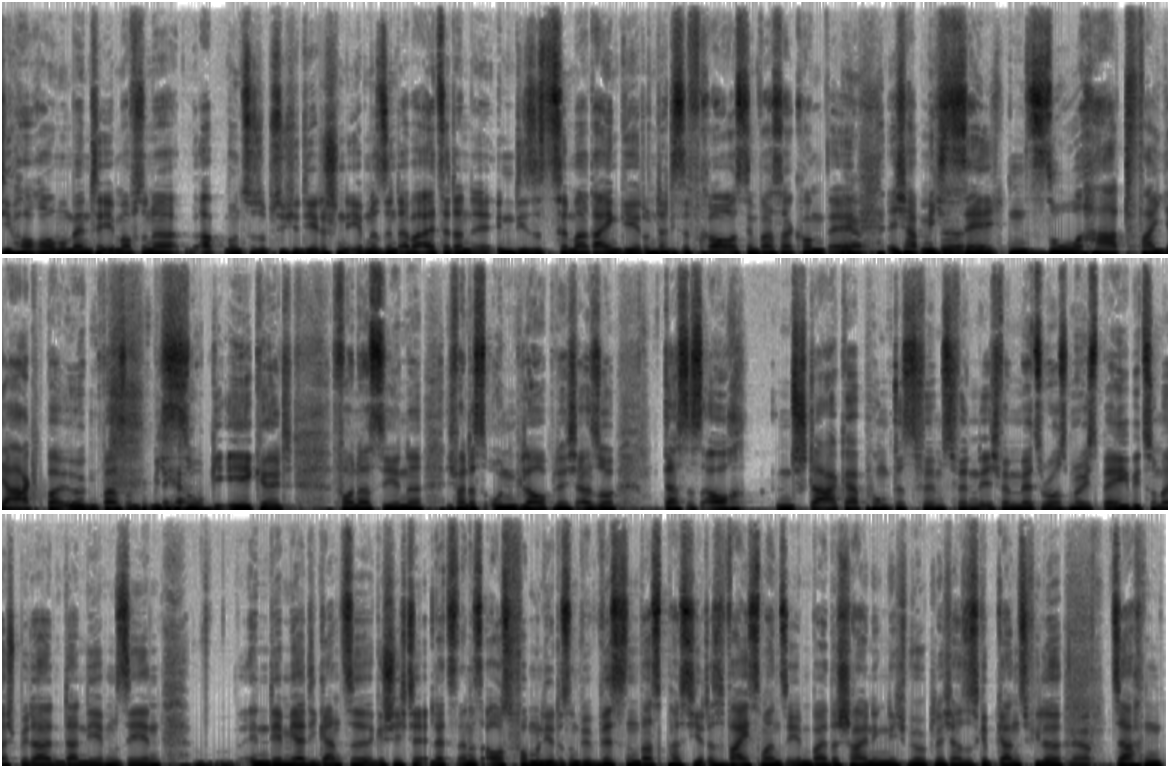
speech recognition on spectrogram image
die Horrormomente eben auf so einer ab und zu so psychedelischen Ebene sind, aber als er dann äh, in dieses Zimmer reingeht und da diese Frau aus dem Wasser kommt, ey, ja. ich habe mich ja. selten so hart verjagt bei irgendwas und mich ja. so geekelt von der Szene. Ich fand das unglaublich. Also, das ist auch ein starker Punkt des Films, finde ich, wenn wir jetzt Rosemary's Baby zum Beispiel da, daneben sehen, in dem ja die ganze Geschichte letzten Endes ausformuliert ist und wir wissen, was passiert ist, weiß man es eben bei The Shining nicht wirklich. Also es gibt ganz viele ja. Sachen,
